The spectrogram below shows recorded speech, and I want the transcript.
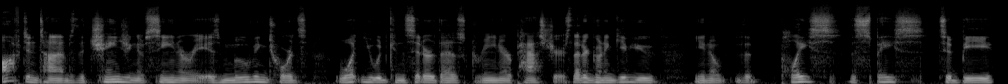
oftentimes the changing of scenery is moving towards what you would consider those greener pastures that are going to give you, you know, the place, the space to be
